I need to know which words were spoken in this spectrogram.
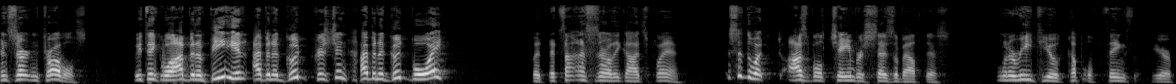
and certain troubles. We think, well, I've been obedient, I've been a good Christian, I've been a good boy. But that's not necessarily God's plan. Listen to what Oswald Chambers says about this. I'm going to read to you a couple of things here.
